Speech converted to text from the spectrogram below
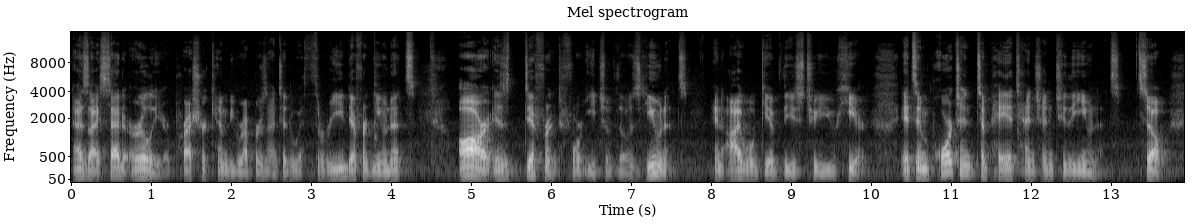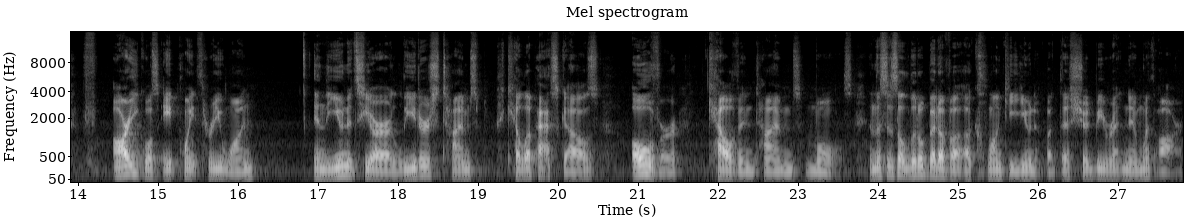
As I said earlier, pressure can be represented with three different units. R is different for each of those units, and I will give these to you here. It's important to pay attention to the units. So R equals 8.31, and the units here are liters times kilopascals over Kelvin times moles. And this is a little bit of a, a, clunky unit, but this should be written in with R.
